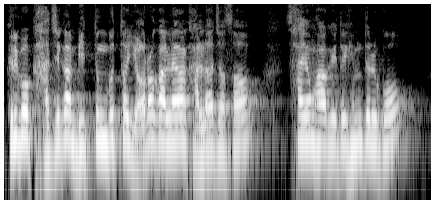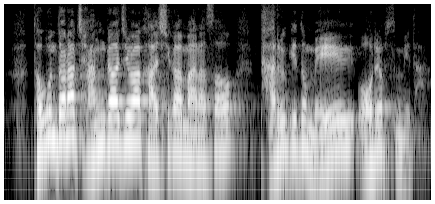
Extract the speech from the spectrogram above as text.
그리고 가지가 밑둥부터 여러 갈래가 갈라져서 사용하기도 힘들고 더군다나 장가지와 가시가 많아서 다루기도 매우 어렵습니다.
